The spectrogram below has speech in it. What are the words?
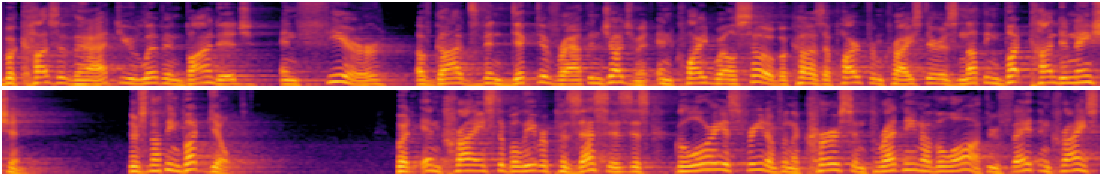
Because of that, you live in bondage and fear of God's vindictive wrath and judgment. And quite well so, because apart from Christ, there is nothing but condemnation, there's nothing but guilt. But in Christ, the believer possesses this glorious freedom from the curse and threatening of the law. Through faith in Christ,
